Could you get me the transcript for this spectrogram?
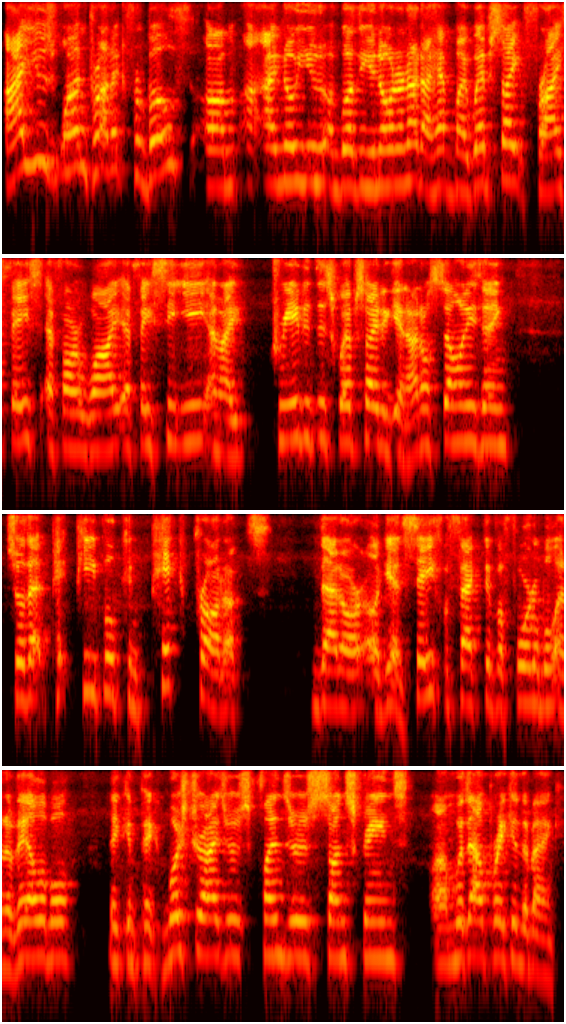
I use one product for both. Um, I know you, whether you know it or not, I have my website, Fryface, F R Y F A C E, and I created this website. Again, I don't sell anything so that p- people can pick products that are, again, safe, effective, affordable, and available. They can pick moisturizers, cleansers, sunscreens um, without breaking the bank.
